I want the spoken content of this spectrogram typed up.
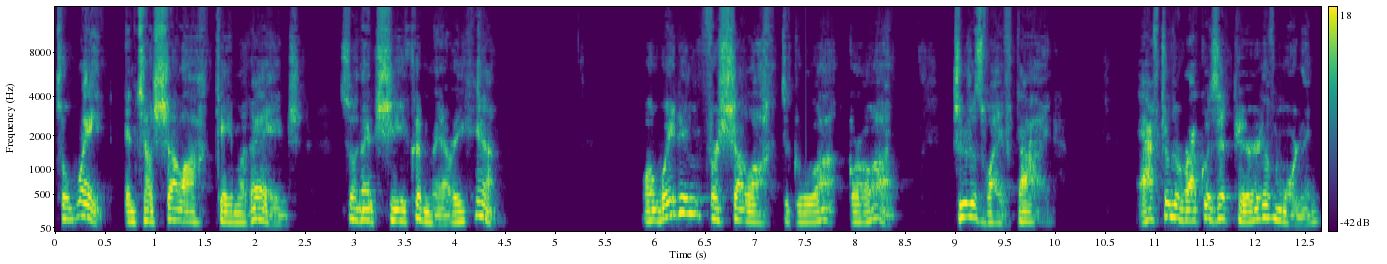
to wait until Shelach came of age so that she could marry him. While waiting for Shelach to grow up, grow up, Judah's wife died. After the requisite period of mourning,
